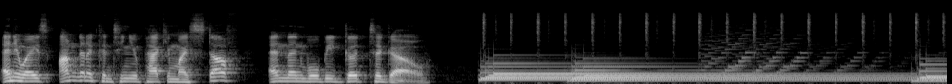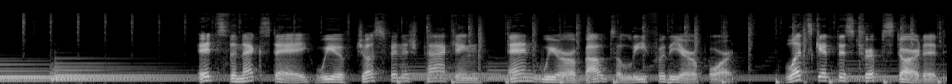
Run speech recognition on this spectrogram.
Anyways, I'm gonna continue packing my stuff and then we'll be good to go. It's the next day, we have just finished packing, and we are about to leave for the airport. Let's get this trip started.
